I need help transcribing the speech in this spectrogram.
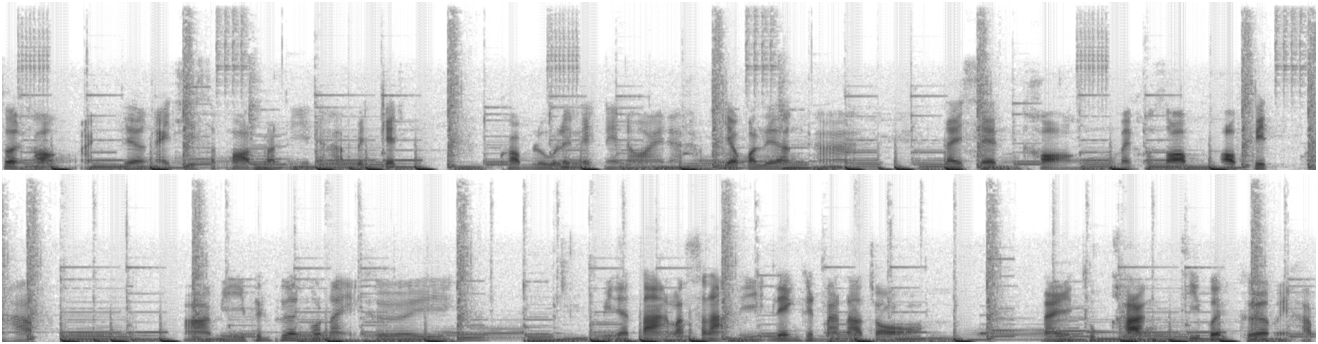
ส่วนของเรื่อง IT Support วันนี้นะครับ เป็นเกร็ดความรู้เล็กๆน้อยๆนะครับ เกี่ยวกับเรื่องลายเซนของ Microsoft Office นะครับมีเพื่อนๆคนไหนเคย มีหน้าต่างลักษณะนี้เด้งขึ้นมาหน้าจอ ในทุกครั้งที่เปิดเครื่องไหมครับ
